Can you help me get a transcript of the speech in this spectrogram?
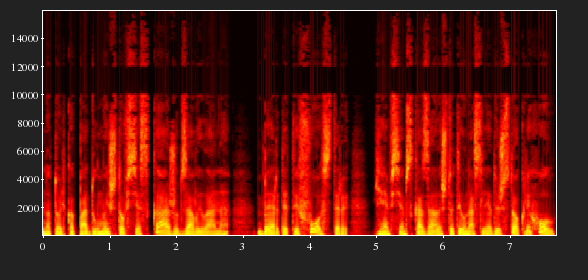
Но только подумай, что все скажут, завыла она. Бердеты, Фостеры. Я им всем сказала, что ты унаследуешь Стокли Холл,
